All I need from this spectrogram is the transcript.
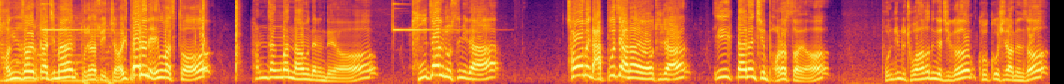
전설까지만 도전할 수 있죠. 일단은 에이브 마스터 한 장만 나오면 되는데요. 두 장 좋습니다. 처음에 나쁘지 않아요. 두 장. 일단은 지금 벌었어요. 본심도 좋아하거든요. 지금 굿굿이라면서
